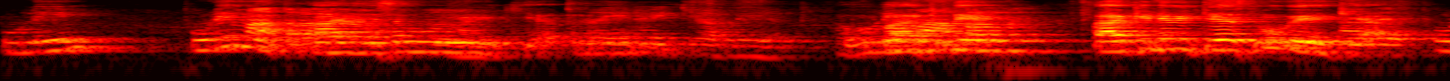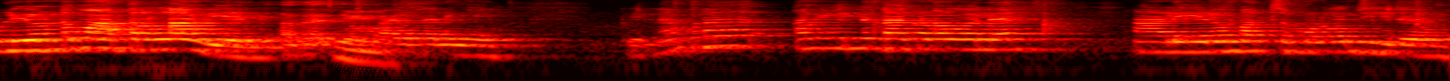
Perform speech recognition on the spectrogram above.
പുളിയും പുളി മാത്രം ആ ദിവസം പുളി ഒഴിക്കുക. അത്ര ബാക്കിന്റെ വ്യത്യാസം ഉപയോഗിക്കുക. പുളി കൊണ്ട് മാത്രമുള്ള അവിയൽ. അതെ. വഴുതനങ്ങയും. പിന്നെ നമ്മൾ അവിയലുണ്ടാക്കണ പോലെ നാളികേരവും പച്ചമുളകും ജീരകവും.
